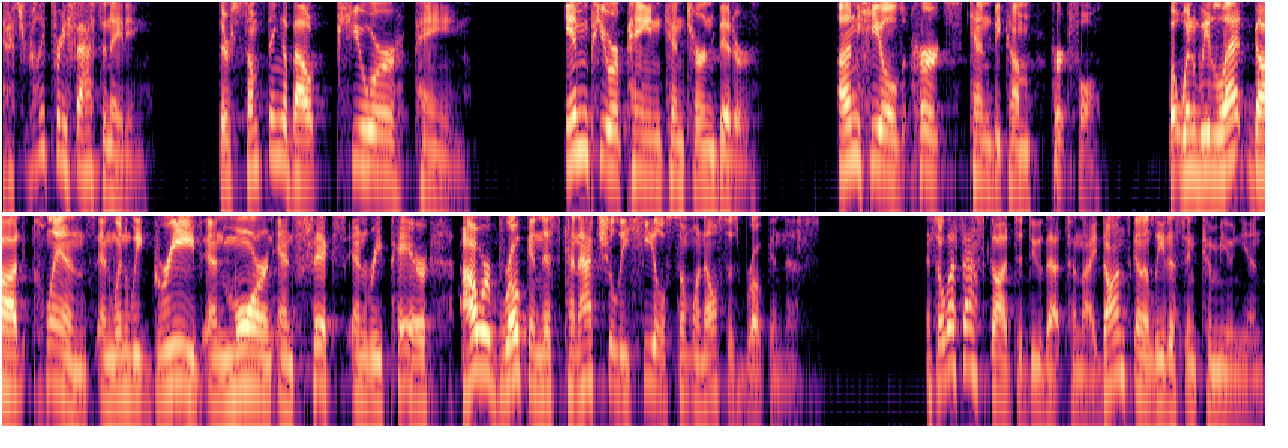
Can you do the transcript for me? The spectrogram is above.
And it's really pretty fascinating. There's something about pure pain Impure pain can turn bitter. Unhealed hurts can become hurtful. But when we let God cleanse and when we grieve and mourn and fix and repair, our brokenness can actually heal someone else's brokenness. And so let's ask God to do that tonight. Don's going to lead us in communion.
